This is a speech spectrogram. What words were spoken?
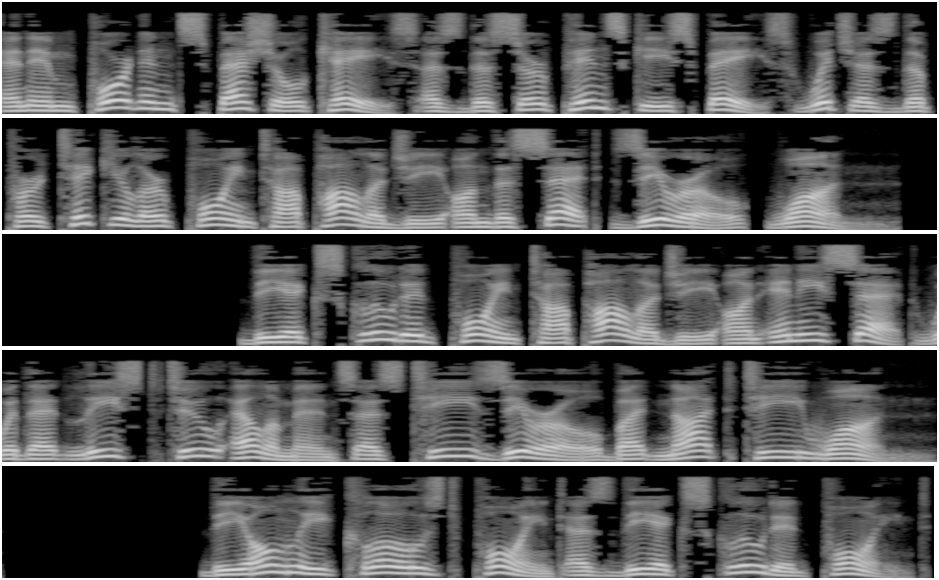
An important special case is the Sierpinski space which is the particular point topology on the set 0, 1. The excluded point topology on any set with at least two elements is T0 but not T1. The only closed point is the excluded point.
